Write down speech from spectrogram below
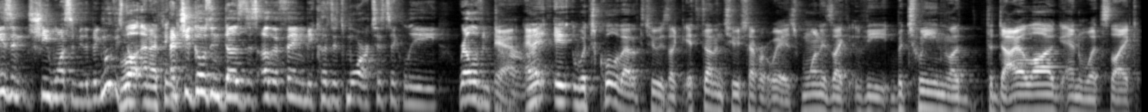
Yeah. not She wants to be the big movie star, Well, and I think- and she goes and does this other thing because it's more artistically relevant to Yeah, her. and it, it, what's cool about it too is like it's done in two separate ways. One is like the between like the dialogue and what's like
